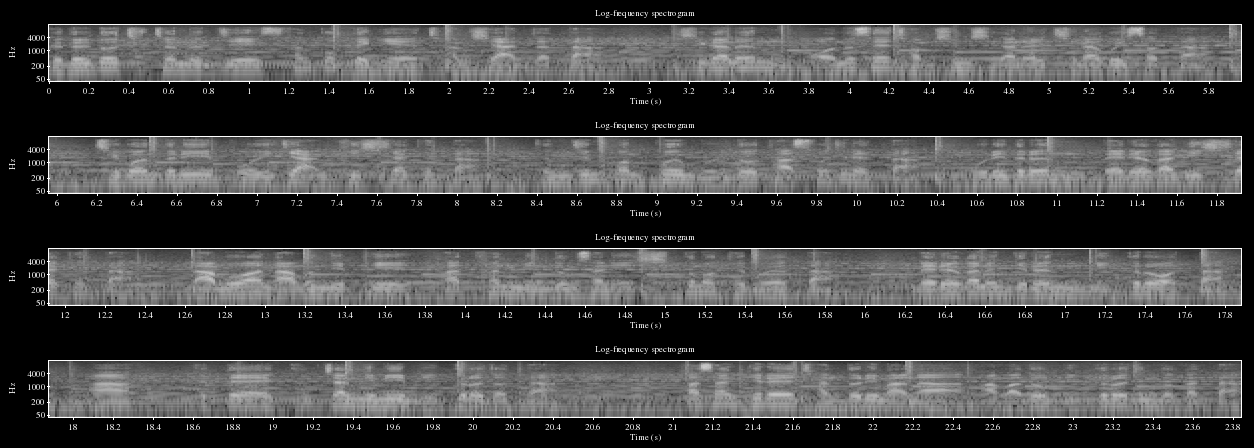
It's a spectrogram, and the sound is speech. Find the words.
그들도 지쳤는지 산 꼭대기에 잠시 앉았다. 시간은 어느새 점심시간을 지나고 있었다. 직원들이 보이지 않기 시작했다. 등진 펌프 물도 다 소진했다. 우리들은 내려가기 시작했다. 나무와 나뭇잎이 밭한 민둥산이 시끄럽게 보였다. 내려가는 길은 미끄러웠다. 아, 그때 국장님이 미끄러졌다. 화산길에 잔돌이 많아 아마도 미끄러진 것 같다.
